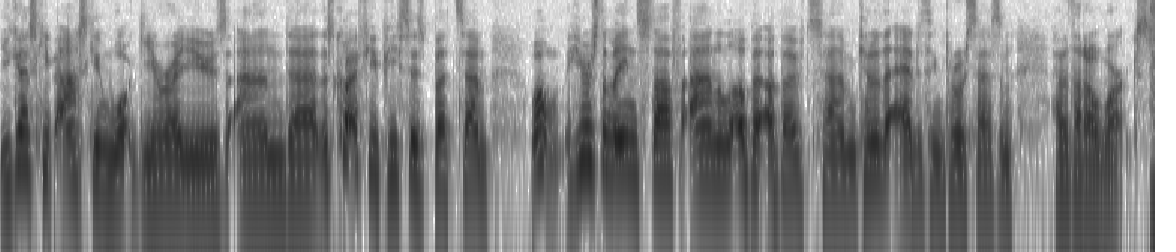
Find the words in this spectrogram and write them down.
You guys keep asking what gear I use, and uh, there's quite a few pieces, but um, well, here's the main stuff and a little bit about um, kind of the editing process and how that all works.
